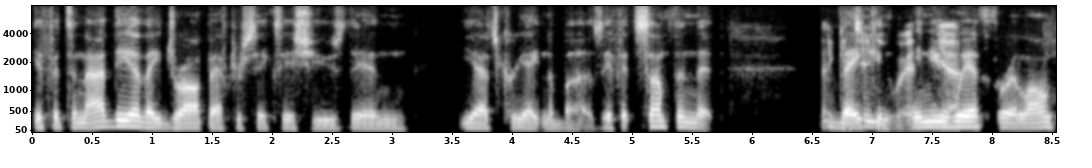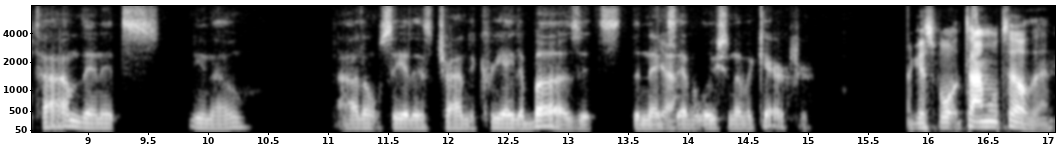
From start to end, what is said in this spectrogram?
if it's an idea they drop after six issues, then yeah, it's creating a buzz. If it's something that They they continue continue, with, with, for a long time, then it's you know, I don't see it as trying to create a buzz. It's the next Yeah. evolution of a character. I guess well, time will tell then.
